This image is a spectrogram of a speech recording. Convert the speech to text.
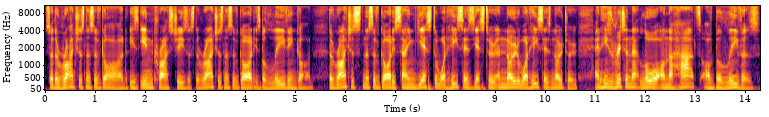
So the righteousness of God is in Christ Jesus. The righteousness of God is believing God. The righteousness of God is saying yes to what He says yes to and no to what He says no to. And He's written that law on the hearts of believers.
